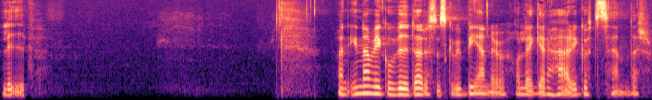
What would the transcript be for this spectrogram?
liv. Men innan vi går vidare så ska vi be nu och lägga det här i Guds händer.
